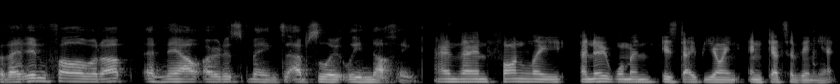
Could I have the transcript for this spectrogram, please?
But they didn't follow it up, and now Otis means absolutely nothing. And then finally, a new woman is debuting and gets a vignette.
